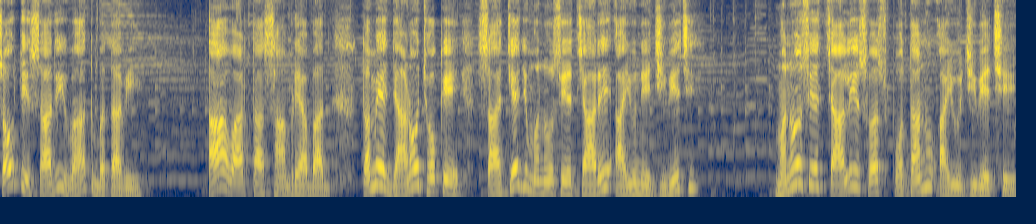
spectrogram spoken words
સૌથી સારી વાત બતાવી. આ વાર્તા સાંભળ્યા બાદ તમે જાણો છો કે સાચે જ મનુષ્ય ચારે આયુને જીવે છે? મનુષ્ય ચાલીસ વર્ષ પોતાનું આયુ જીવે છે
